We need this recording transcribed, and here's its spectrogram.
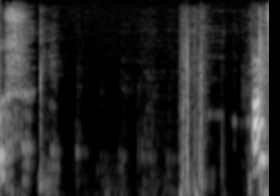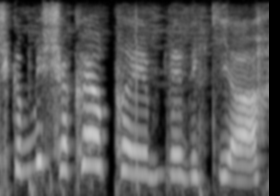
muydunuz? Aşkım bir şaka yapayım dedik ya.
